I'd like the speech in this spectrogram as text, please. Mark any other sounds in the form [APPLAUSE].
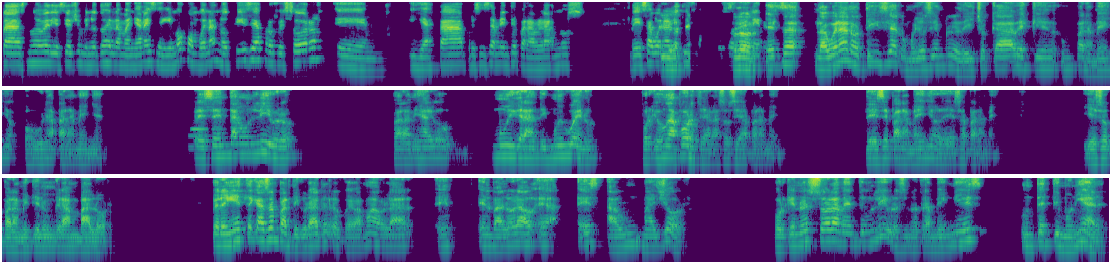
las 9.18 minutos de la mañana y seguimos con buenas noticias, profesor. Eh, y ya está precisamente para hablarnos de esa buena noticia. Flor, esa, la buena noticia, como yo siempre le he dicho, cada vez que un panameño o una panameña presentan un libro, para mí es algo muy grande y muy bueno, porque es un aporte a la sociedad panameña, de ese panameño o de esa panameña. Y eso para mí tiene un gran valor. Pero en este caso en particular de lo que vamos a hablar, es, el valor eh, es aún mayor, porque no es solamente un libro, sino también es un testimonial.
